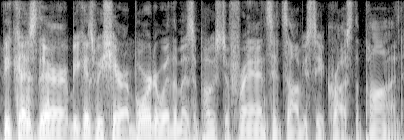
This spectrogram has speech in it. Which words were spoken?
because they're because we share a border with them as opposed to France. It's obviously across the pond.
